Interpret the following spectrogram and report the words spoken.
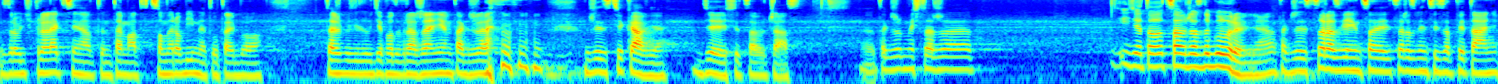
zrobić prelekcję na ten temat, co my robimy tutaj, bo też byli ludzie pod wrażeniem, także że jest ciekawie. Dzieje się cały czas. E, także myślę, że idzie to cały czas do góry, nie? Także jest coraz więcej, coraz więcej zapytań,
